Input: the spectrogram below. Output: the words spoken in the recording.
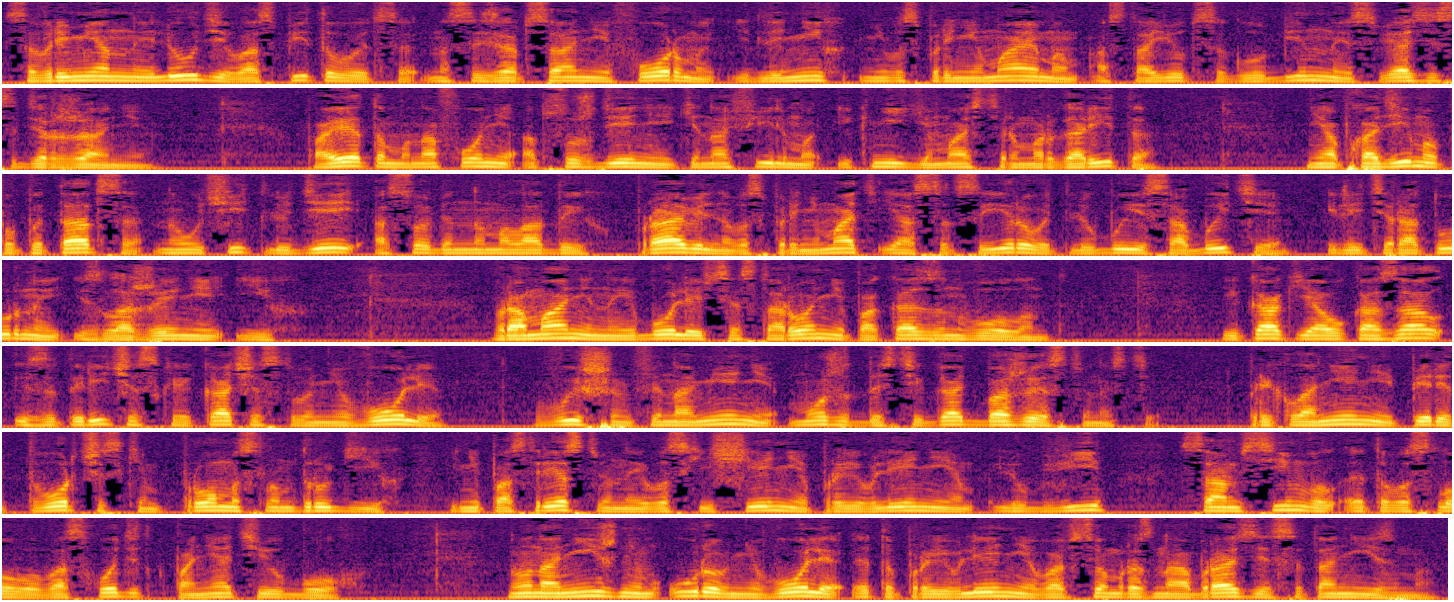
Современные люди воспитываются на созерцании формы, и для них невоспринимаемым остаются глубинные связи содержания. Поэтому на фоне обсуждения кинофильма и книги «Мастер Маргарита» необходимо попытаться научить людей, особенно молодых, правильно воспринимать и ассоциировать любые события и литературные изложения их. В романе наиболее всесторонне показан Воланд. И, как я указал, эзотерическое качествование воли в высшем феномене может достигать божественности, преклонение перед творческим промыслом других и непосредственное восхищение проявлением любви, сам символ этого слова восходит к понятию Бог. Но на нижнем уровне воля – это проявление во всем разнообразии сатанизма.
